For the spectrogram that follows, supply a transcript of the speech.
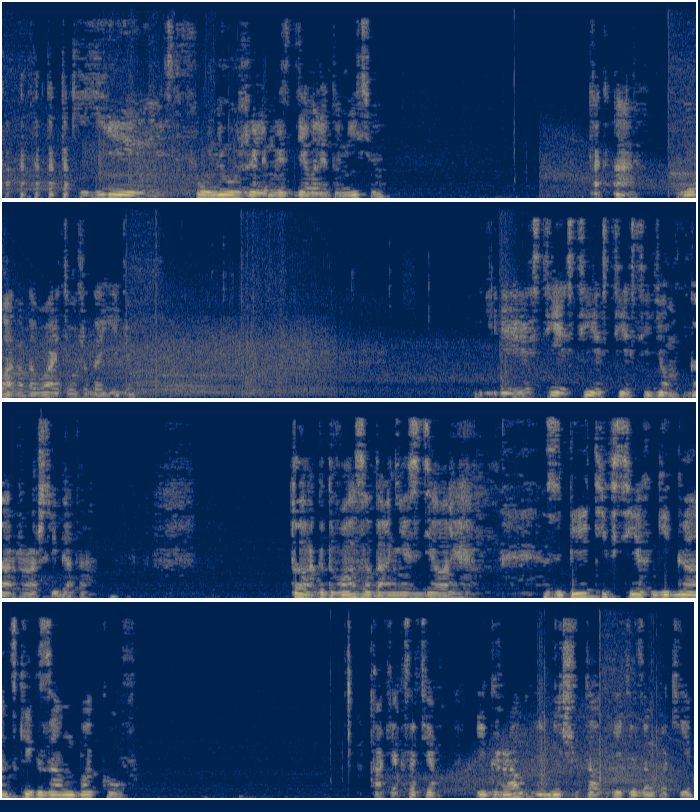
Так, так, так, так, так. Есть. Фу, неужели мы сделали эту миссию? Так, а, ну ладно, давайте уже доедем. Есть, есть, есть, есть. Идем в гараж, ребята. Так, два задания сделали. Сбейте всех гигантских зомбаков. Так, я, кстати, играл и не считал, где эти зомбаки.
